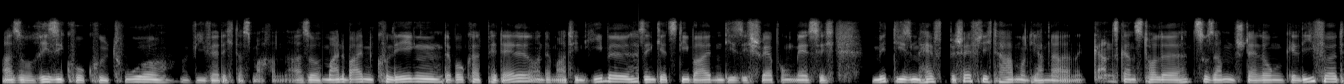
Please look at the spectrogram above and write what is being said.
also Risikokultur, wie werde ich das machen? Also meine beiden Kollegen, der Burkhard Pedell und der Martin Hiebel, sind jetzt die beiden, die sich schwerpunktmäßig mit diesem Heft beschäftigt haben und die haben da eine ganz, ganz tolle Zusammenstellung geliefert.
